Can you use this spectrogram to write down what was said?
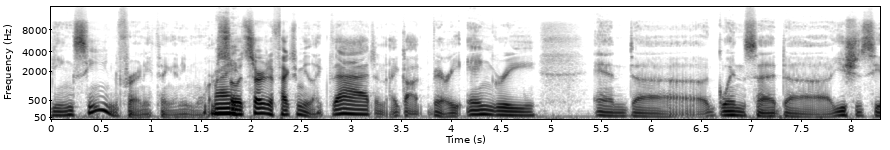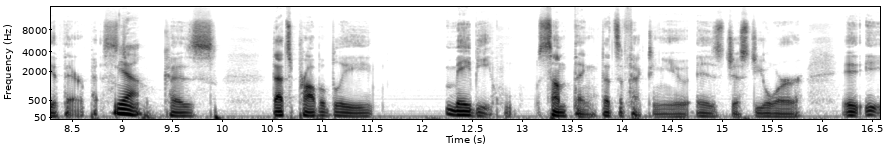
being seen for anything anymore. So it started affecting me like that, and I got very angry. And uh, Gwen said, uh, "You should see a therapist." Yeah. because that's probably maybe something that's affecting you is just your i i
